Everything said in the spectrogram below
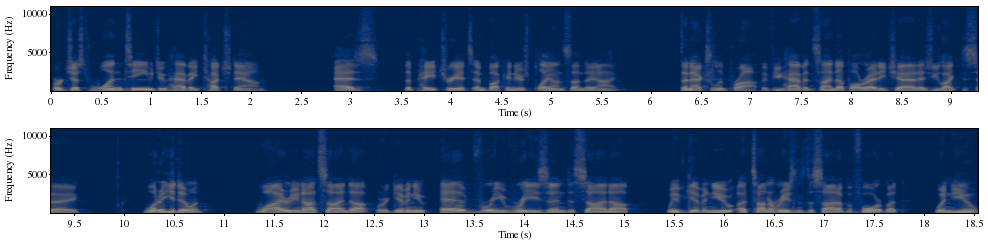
for just one team to have a touchdown as the Patriots and Buccaneers play on Sunday night. It's an excellent prop. If you haven't signed up already, Chad, as you like to say, What are you doing? Why are you not signed up? We're giving you every reason to sign up. We've given you a ton of reasons to sign up before, but when you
